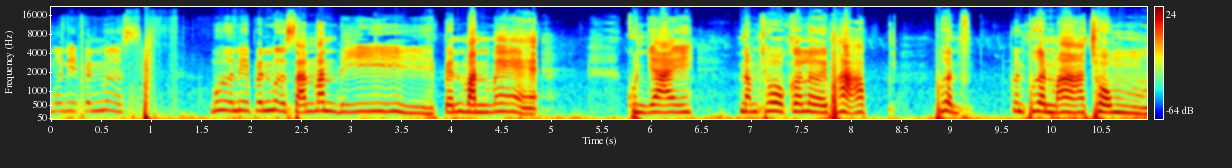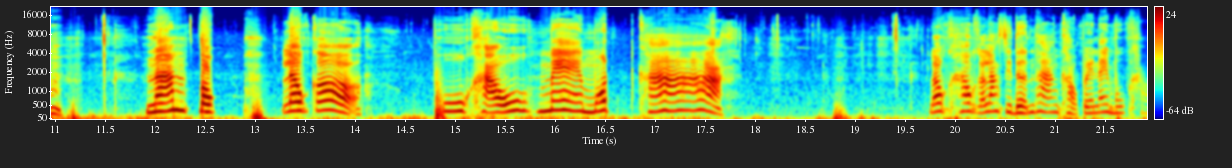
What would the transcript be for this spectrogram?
มือนี้เป็นมือ มือนี่เป็นมือสันวันดี เป็นวันแม่ คุณยายนำโชคก็เลยพาเพื่อนเพื่อนเพื่อนมาชม น้ำตก แล้วก็ภูเขาแม่มดค่ะเราเขากำลังสิเดินทางเขาไปในภูเขา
